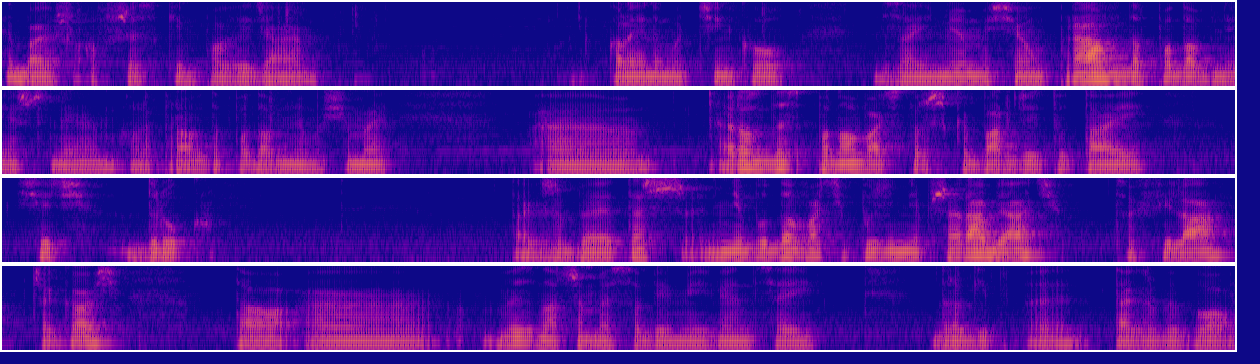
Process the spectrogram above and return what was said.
Chyba już o wszystkim powiedziałem. W kolejnym odcinku zajmiemy się prawdopodobnie, jeszcze nie wiem, ale prawdopodobnie musimy e, rozdysponować troszkę bardziej tutaj sieć dróg. Tak, żeby też nie budować i później nie przerabiać co chwila czegoś, to e, wyznaczymy sobie mniej więcej drogi, e, tak żeby było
